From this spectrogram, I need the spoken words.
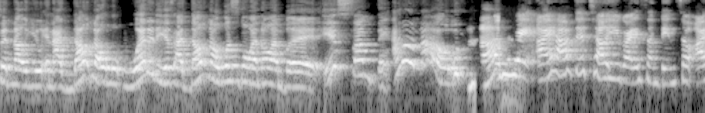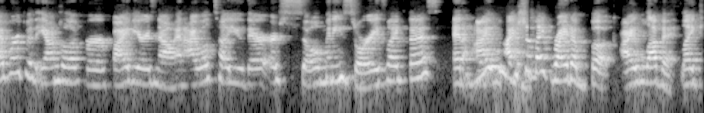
to know you, and I don't know what it is. I don't know what's going on, but it's something. I don't know. Okay, I have to tell you guys something. So I've worked with Angela for five years now, and I will tell you there are so many stories like this, and I I mm. should like write a book. I love it. Like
